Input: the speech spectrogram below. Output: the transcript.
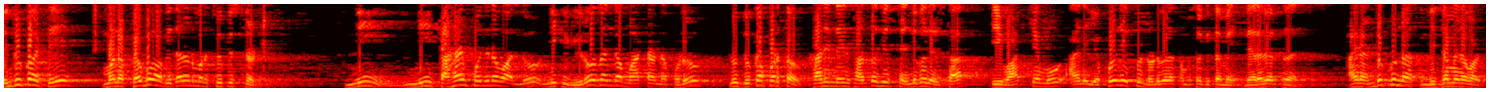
ఎందుకంటే మన ప్రభు ఆ విధానాన్ని మనకు చూపిస్తున్నాడు. నీ నీ సహాయం పొందిన వాళ్ళు నీకు విరోధంగా మాట్లాడినప్పుడు నువ్వు దుఃఖపడతావు. కానీ నేను సంతోషిస్తే. ఎందుకో తెలుసా? ఈ వాక్యము ఆయన ఎప్పుడో చెప్పిండు రెండు వేల సంవత్సరాల క్రితమే నెరవేరుతుందని. ఆయన అందుకు నాకు నిజమైన వాడు.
